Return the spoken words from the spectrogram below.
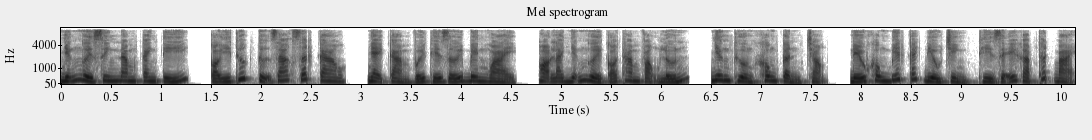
Những người sinh năm Canh Tý có ý thức tự giác rất cao, nhạy cảm với thế giới bên ngoài, họ là những người có tham vọng lớn, nhưng thường không cẩn trọng, nếu không biết cách điều chỉnh thì dễ gặp thất bại.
